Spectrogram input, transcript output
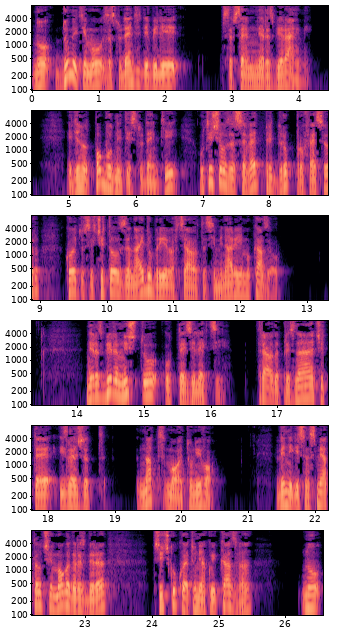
Но думите му за студентите били съвсем неразбираеми. Един от по-будните студенти отишъл за съвет при друг професор, който се считал за най-добрия в цялата семинария и му казал. Не разбирам нищо от тези лекции. Трябва да призная, че те изглеждат над моето ниво. Винаги съм смятал, че мога да разбера всичко, което някой казва, но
